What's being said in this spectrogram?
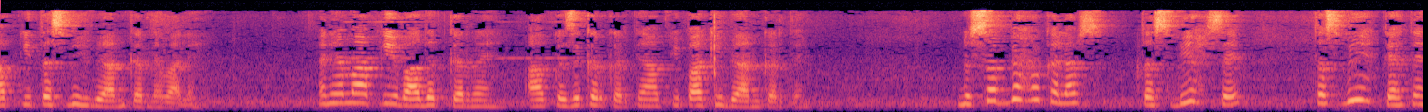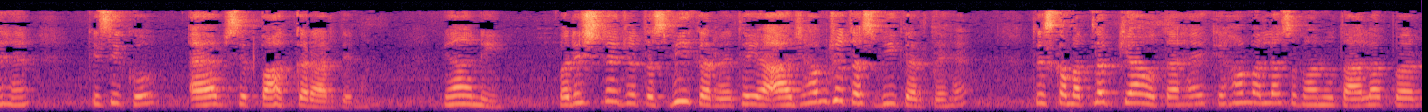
آپ کی تصویر بیان کرنے والے یعنی ہم آپ کی عبادت کر رہے ہیں آپ آپ کا کا ذکر کرتے کرتے ہیں ہیں کی پاکی بیان نصبح لفظ تسبیح سے تصبیح کہتے ہیں کسی کو عیب سے پاک قرار دینا یعنی فرشتے جو تسبیح کر رہے تھے یا آج ہم جو تسبیح کرتے ہیں تو اس کا مطلب کیا ہوتا ہے کہ ہم اللہ سبحان تعالیٰ پر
